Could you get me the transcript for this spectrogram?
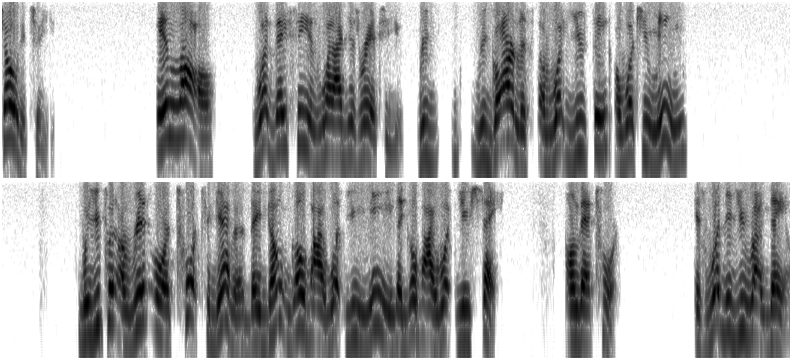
showed it to you. In law, what they see is what I just read to you re- regardless of what you think or what you mean, when you put a writ or a tort together, they don't go by what you mean, they go by what you say on that tort. It's what did you write down?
